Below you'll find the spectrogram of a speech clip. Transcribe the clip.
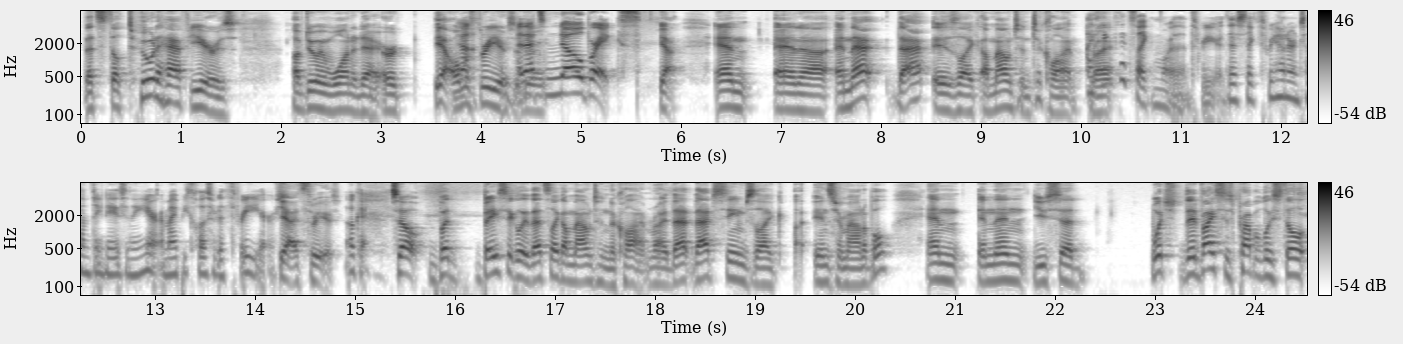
That's still two and a half years of doing one a day, or yeah, almost Yeah. three years. And that's doing, no breaks. yeah, and and uh, and that that is like a mountain to climb, I right? think it's like more than 3 years. There's like 300 and something days in a year. It might be closer to 3 years. yeah, it's three years. Okay. So, but basically, that's like a mountain to climb, right? That that seems like insurmountable. And and then you said, which the advice is probably still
